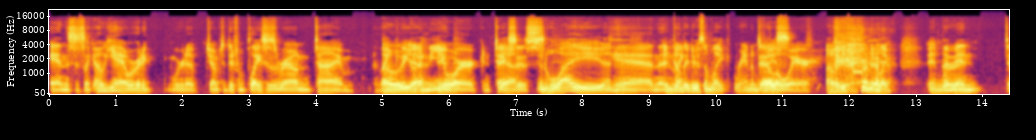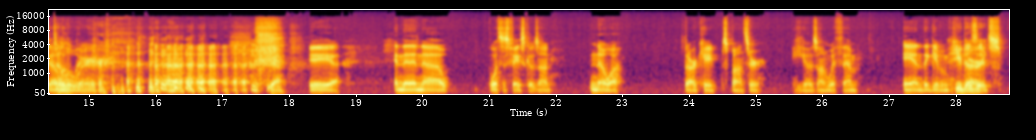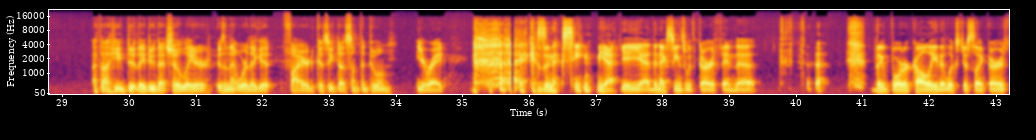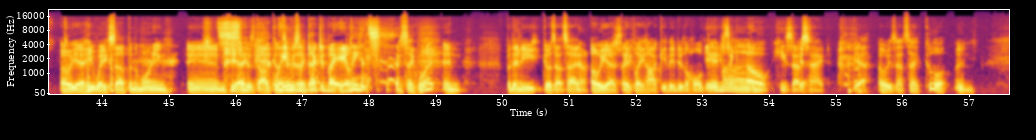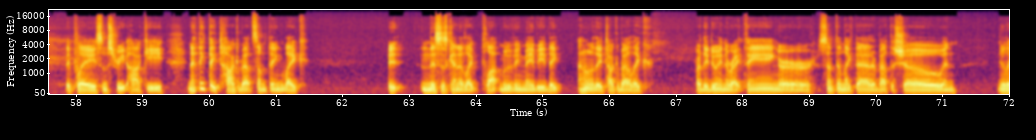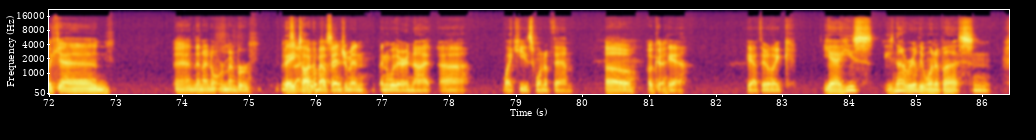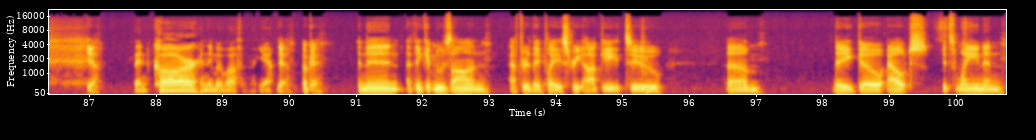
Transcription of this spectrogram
And this is like, oh, yeah, we're going to, we're to jump to different places around time. Like Oh, they go yeah. to New York and Texas. and hawaii and yeah. And then and don't like, they do some like random place Delaware. oh yeah and they're like and we're I'm in in Delaware. yeah yeah, yeah, yeah. And then uh, what's his face goes on? Noah, the arcade sponsor, he goes on with them, and they give him He cue does it- i thought he do they do that show later isn't that where they get fired because he does something to him You're right. Because the next scene, yeah, yeah, yeah. The next scene's with Garth and uh, the border collie that looks just like Garth. Oh yeah, he wakes up in the morning and yeah, like, his dog comes Wayne in. was He's like, abducted by aliens. he's like, what? And but then he goes outside. No, oh yes, they like- play hockey. They do the whole yeah, game. like, oh, he's outside. yeah. Oh, he's outside. Cool. And they play some street hockey, and I think they talk about something like it. And this is kind of like plot moving. Maybe they. I don't know. They talk about like, are they doing the right thing or something like that about the show? And you're like, yeah, and and then I don't remember. They talk about say. Benjamin and whether or not, uh, like, he's one of them. Oh, okay. Yeah, yeah. They're like, yeah, he's he's not really one of us, and Yeah. Then car, and they move off. Yeah, Yeah. Okay. And then I think it moves on after they play street hockey to um they go out it's Wayne and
